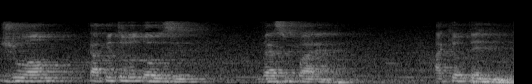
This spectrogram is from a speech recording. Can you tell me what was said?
João, capítulo 12, verso 40. Aqui eu termino.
